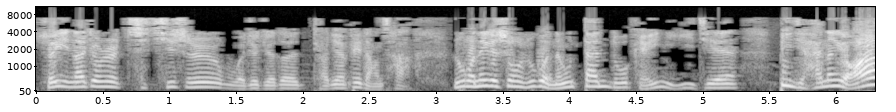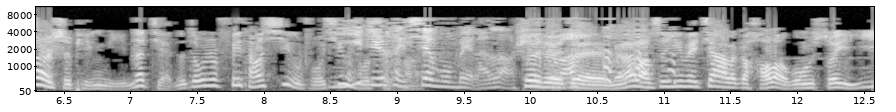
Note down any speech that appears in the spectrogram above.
所以呢，就是其其实我就觉得条件非常差。如果那个时候如果能单独给你一间，并且还能有二十平米，那简直都是非常幸福。幸福你一直很羡慕美兰老师，对对对，美兰老师因为嫁了个好老公，所以于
